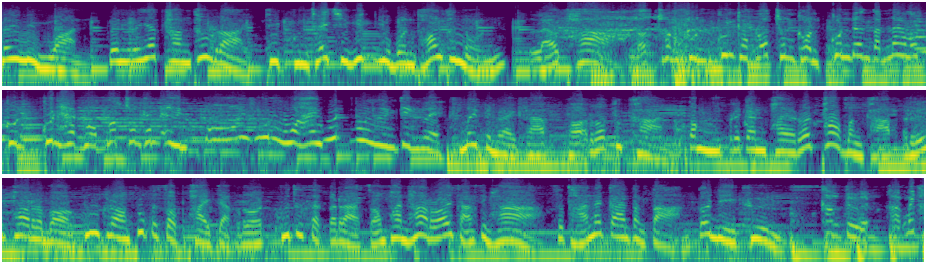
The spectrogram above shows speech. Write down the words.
ในหนึ่งวันเป็นระยะทางเท่าไหร่ที่คุณใช้ชีวิตอยู่บนท้องถนน แล้วถ้ารถชนคุณคุณขับรถชนคนคุณเดินตัดหน้ารถคุณ คุณหักหลบรถชนคันอื่น โอ้ยวุ่นวายวุ่นวายจริงๆเลย ไม่เป็นไรครับ เพราะรถทุกคันต้องมีประกันภัยรถภาคบังคับ หรือพรบคุ้มครองผู้ประสบภัยจากรถพุทธศักราช 2535 สถานการณ์ต่างๆ ก็ดีขึ้นคำเตือนหากไม่ท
